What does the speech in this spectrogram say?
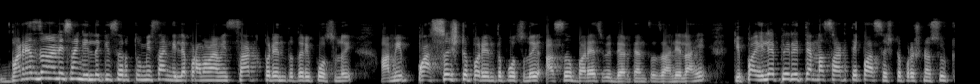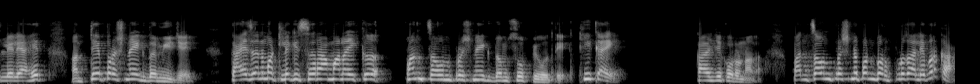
बऱ्याच जणांनी सांगितलं की सर तुम्ही सांगितल्याप्रमाणे आम्ही साठ पर्यंत तरी पोहोचलोय. आम्ही पासष्ट पर्यंत पोहोचलोय असं बऱ्याच विद्यार्थ्यांचं झालेलं आहे. की पहिल्या फेरीत त्यांना साठ ते पासष्ट प्रश्न सुटलेले आहेत आणि ते प्रश्न एकदम इजी आहेत. काही जण म्हटले की सर आम्हाला एक पंचावन्न प्रश्न एकदम सोपे होते. ठीक आहे. काळजी करू नका. पंचावन्न प्रश्न पण भरपूर झाले बरं का.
